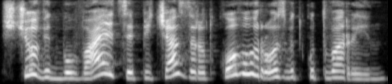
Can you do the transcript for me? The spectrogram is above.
Що відбувається під час зародкового розвитку тварин?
